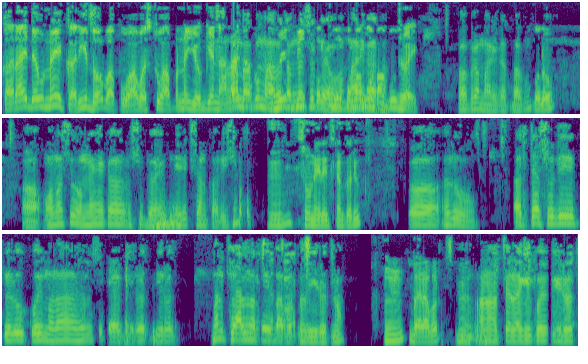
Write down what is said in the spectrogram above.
કરાઈ દેવું નહીં કરી દો બાપુ આ વસ્તુ આપણને યોગ્ય ના લાગે. બાપુ મારું તમને શું કહેવું? મારી વાત બાપુ જોઈ વાપરો મારી વાત બાપુ. બોલો. ઓમાં શું અમે એક શું કહેવાય નિરીક્ષણ કર્યું છે. શું નિરીક્ષણ કર્યું? તો પેલું અત્યાર સુધી પેલું કોઈ મને એવું શું કહેવાય વિરોધ વિરોધ મને ખ્યાલ નતો એ બાબતનો વિરોધનો. હમ બરાબર. હમ અને અત્યાર લગી કોઈ વિરોધ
